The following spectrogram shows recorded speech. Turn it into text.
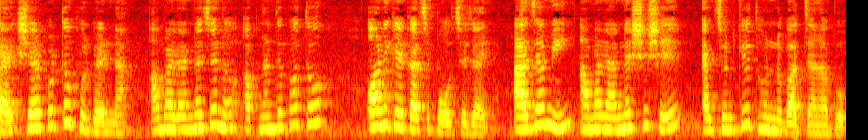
লাইক শেয়ার করতেও ভুলবেন না। আমার রান্না যেন আপনাদের মতো অনেকের কাছে পৌঁছে যায়। আজ আমি আমার রান্নার শেষে একজনকে ধন্যবাদ জানাব।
